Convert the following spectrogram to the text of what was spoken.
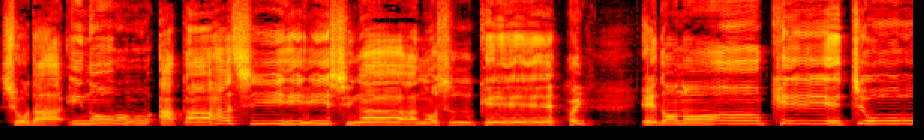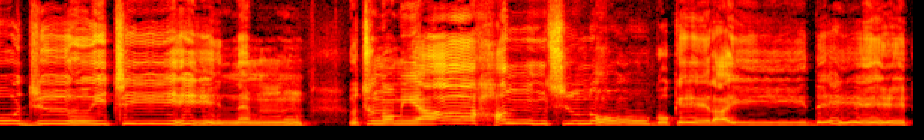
初代の明石志賀之助。はい江戸の慶長11年宇都宮藩主のご家来で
